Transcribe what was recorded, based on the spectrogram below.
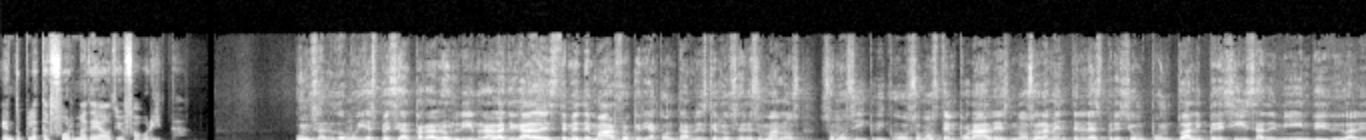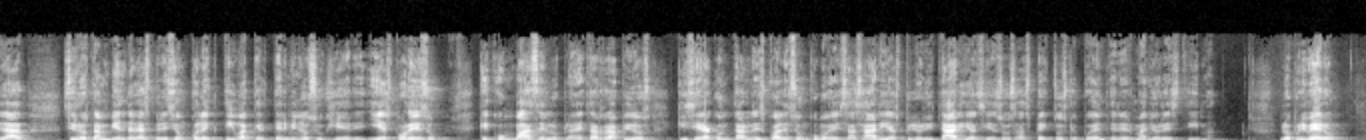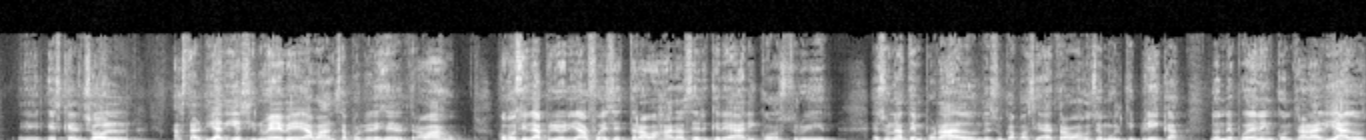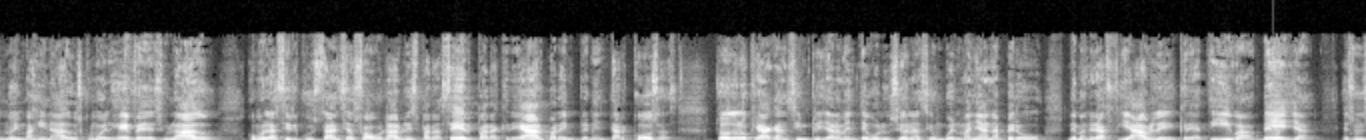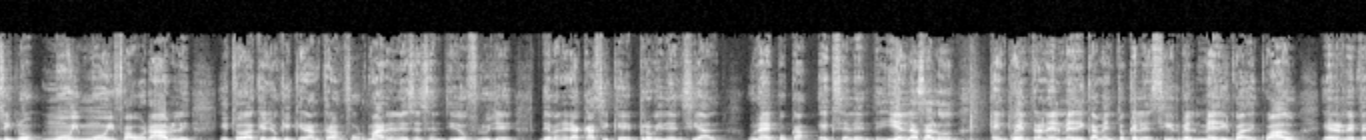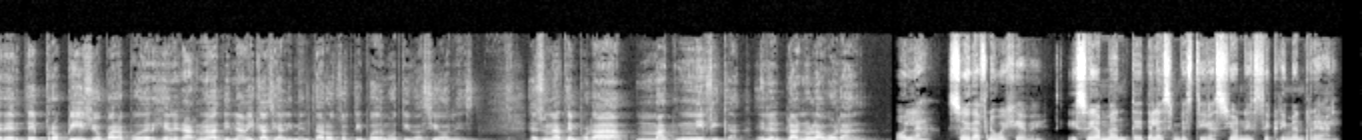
en tu plataforma de audio favorita. Un saludo muy especial para los Libra a la llegada de este mes de marzo. Quería contarles que los seres humanos somos cíclicos, somos temporales, no solamente en la expresión puntual y precisa de mi individualidad, sino también de la expresión colectiva que el término sugiere. Y es por eso que con base en los planetas rápidos quisiera contarles cuáles son como esas áreas prioritarias y esos aspectos que pueden tener mayor estima. Lo primero eh, es que el Sol hasta el día 19 avanza por el eje del trabajo, como si la prioridad fuese trabajar, hacer, crear y construir. Es una temporada donde su capacidad de trabajo se multiplica, donde pueden encontrar aliados no imaginados como el jefe de su lado, como las circunstancias favorables para hacer, para crear, para implementar cosas. Todo lo que hagan simple y llanamente evoluciona hacia un buen mañana, pero de manera fiable, creativa, bella. Es un ciclo muy, muy favorable y todo aquello que quieran transformar en ese sentido fluye de manera casi que providencial. Una época excelente. Y en la salud encuentran el medicamento que les sirve, el médico adecuado, el referente propicio para poder generar nuevas dinámicas y alimentar otro tipo de motivaciones. Es una temporada magnífica en el plano laboral. Hola, soy Dafne Wegebe y soy amante de las investigaciones de crimen real.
